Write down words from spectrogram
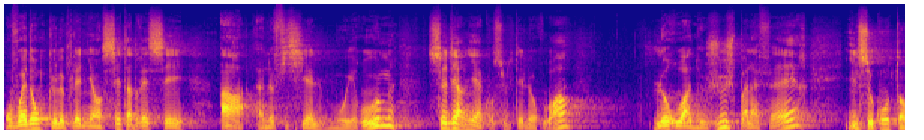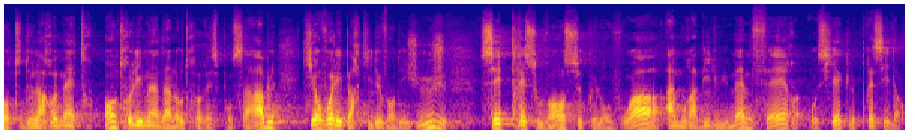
On voit donc que le plaignant s'est adressé à un officiel Mouerum. Ce dernier a consulté le roi. Le roi ne juge pas l'affaire il se contente de la remettre entre les mains d'un autre responsable qui envoie les parties devant des juges. C'est très souvent ce que l'on voit Amourabi lui-même faire au siècle précédent.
